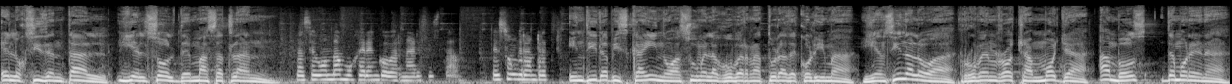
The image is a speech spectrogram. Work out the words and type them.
el Occidental y el Sol de Mazatlán. La segunda mujer en gobernar ese estado. Es un gran reto. Indira Vizcaíno asume la gubernatura de Colima y en Sinaloa, Rubén Rocha Moya, ambos de Morena.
